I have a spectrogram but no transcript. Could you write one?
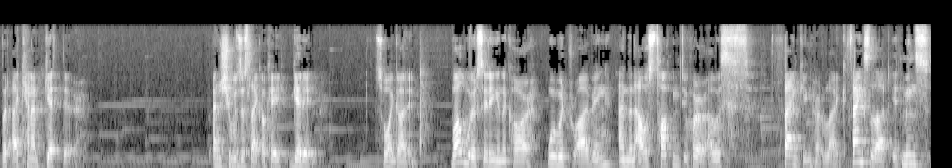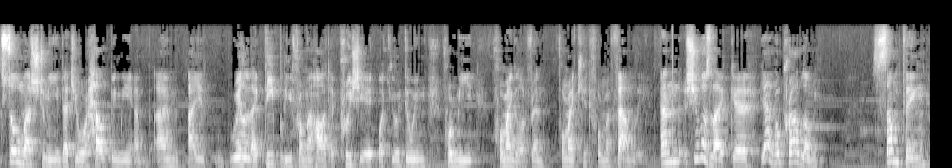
but I cannot get there. And she was just like okay get in. So I got in. While we were sitting in the car, we were driving and then I was talking to her. I was thanking her like thanks a lot. It means so much to me that you are helping me. I'm, I'm i really like deeply from my heart appreciate what you're doing for me for my girlfriend for my kid for my family. And she was like uh, yeah no problem. Something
